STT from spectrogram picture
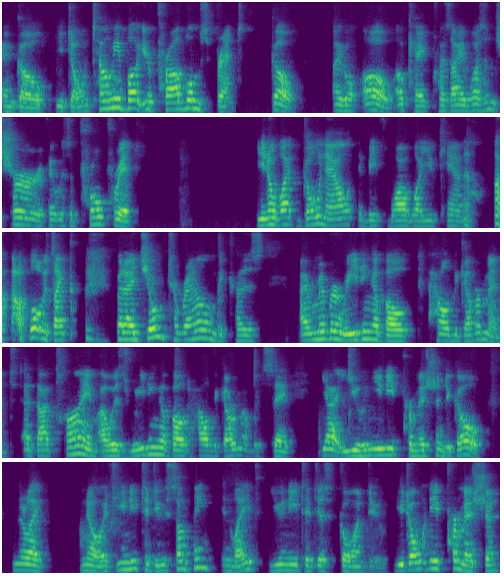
and go. You don't tell me about your problems, Brent. Go. I go, oh, okay, because I wasn't sure if it was appropriate you know what, go now and be while while you can. I was like, but I joked around because I remember reading about how the government at that time, I was reading about how the government would say, yeah, you you need permission to go. And they're like, no, if you need to do something in life, you need to just go and do. You don't need permission.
